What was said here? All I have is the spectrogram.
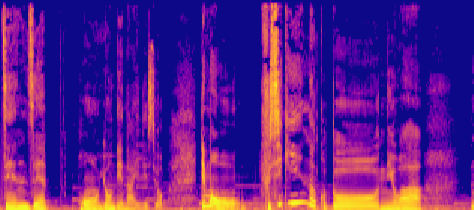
全然本を読んでないですよ。でも不思議なことには2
